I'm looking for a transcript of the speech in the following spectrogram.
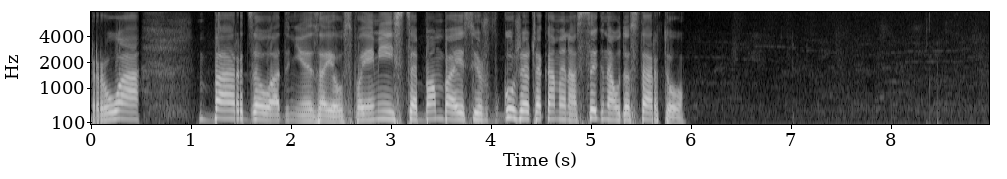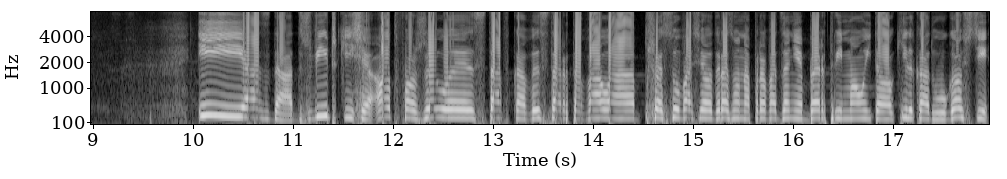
Roi. Bardzo ładnie zajął swoje miejsce. Bomba jest już w górze, czekamy na sygnał do startu. I jazda, drzwiczki się otworzyły, stawka wystartowała, przesuwa się od razu na prowadzenie Bertrimont i to o kilka długości.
